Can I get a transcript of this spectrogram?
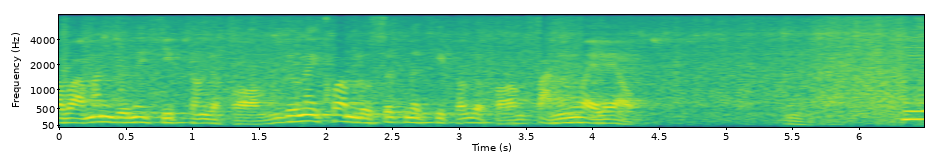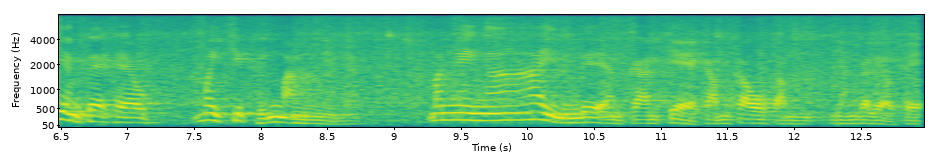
ราะว่ามันอยู่ในจิตของเจ้าของ อยู่ในความรู้สึกนึกคิดของเจ้าของฝังไว้แล้วเพียงแต่แค่ไม่คิดถึงมันนี่นะมันง่ายๆหนึ่งได้อันการแก่กรรมเก่ากรรมยังก็แล้วแต่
